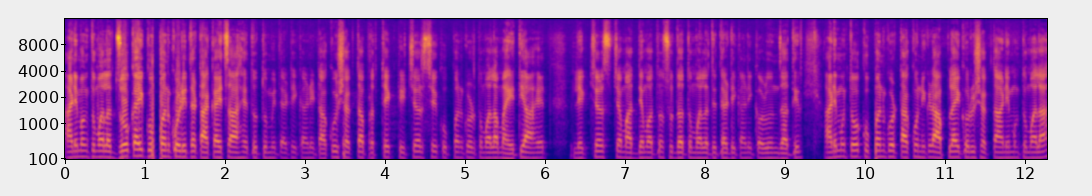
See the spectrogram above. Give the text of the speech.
आणि मग तुम्हाला जो काही कुपन कोड इथं टाकायचा आहे तो तुम्ही त्या ठिकाणी टाकू शकता. प्रत्येक टीचर्सचे कुपन कोड तुम्हाला माहिती आहेत. लेक्चर्सच्या माध्यमातून सुद्धा तुम्हाला ते त्या ठिकाणी कळून जातील. आणि मग तो कुपन कोड टाकून इकडे अप्लाय करू शकता आणि मग तुम्हाला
